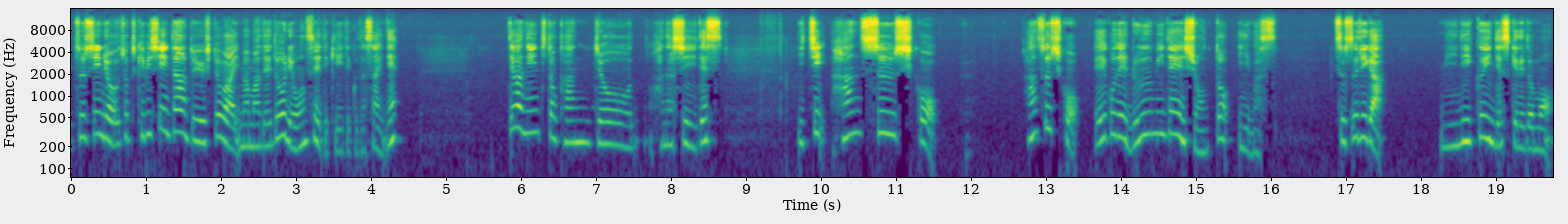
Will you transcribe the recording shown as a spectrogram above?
ー、通信料ちょっと厳しいなという人は今まで通り音声で聞いてくださいね。では認知と感情の話です。1反芻思考。反芻思考。英語で rumination と言います。綴りが見にくいんですけれども。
